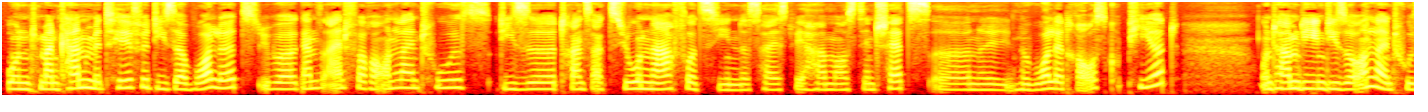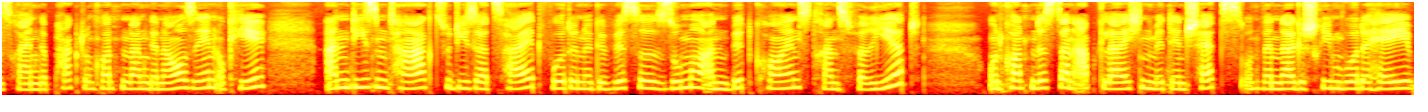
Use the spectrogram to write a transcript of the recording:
Und man kann mit Hilfe dieser Wallets über ganz einfache Online-Tools diese Transaktion nachvollziehen. Das heißt, wir haben aus den Chats äh, eine, eine Wallet rauskopiert und haben die in diese Online-Tools reingepackt und konnten dann genau sehen, okay, an diesem Tag zu dieser Zeit wurde eine gewisse Summe an Bitcoins transferiert und konnten das dann abgleichen mit den Chats. Und wenn da geschrieben wurde, hey,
